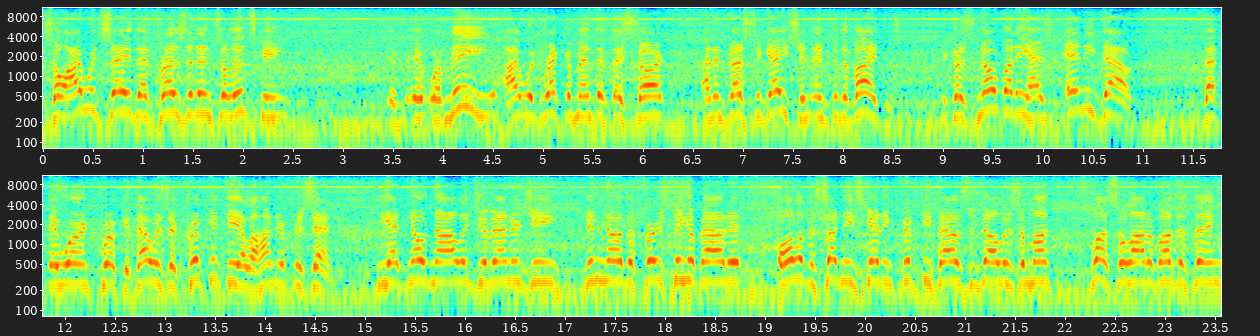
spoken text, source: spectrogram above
So I would say that President Zelensky, if it were me, I would recommend that they start an investigation into the Bidens because nobody has any doubt that they weren't crooked. That was a crooked deal, 100%. He had no knowledge of energy, didn't know the first thing about it. All of a sudden, he's getting $50,000 a month, plus a lot of other things.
